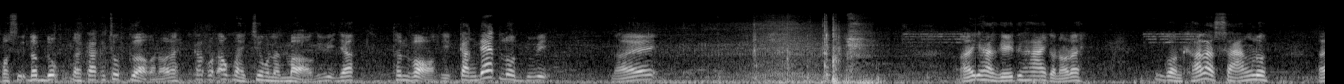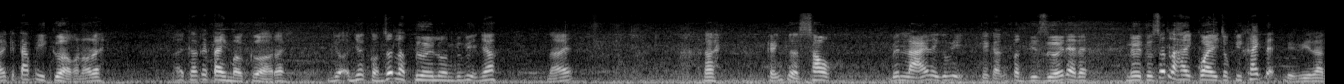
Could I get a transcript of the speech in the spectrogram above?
có sự đâm đụng là các cái chốt cửa của nó đây. Các con ốc này chưa một lần mở quý vị nhá. Thân vỏ thì căng đét luôn quý vị. Đấy. Đấy cái hàng ghế thứ hai của nó đây. Cũng còn khá là sáng luôn. Đấy cái tắp y cửa của nó đây. Đấy, các cái tay mở cửa đây. Nhựa nhất còn rất là tươi luôn quý vị nhá. Đấy. Đây cánh cửa sau bên lái đây quý vị. Kể cả cái phần phía dưới này đây nơi tôi rất là hay quay cho quý khách đấy bởi vì là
